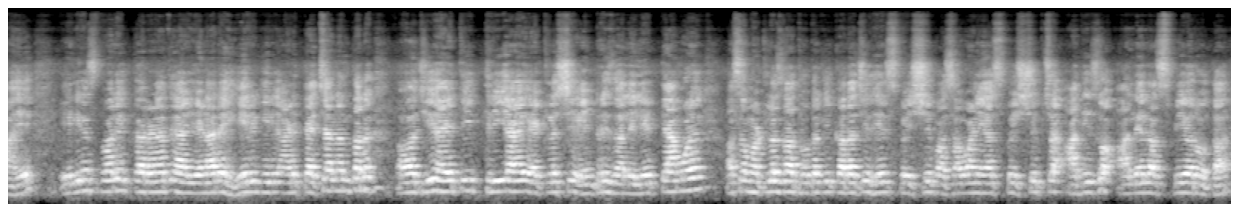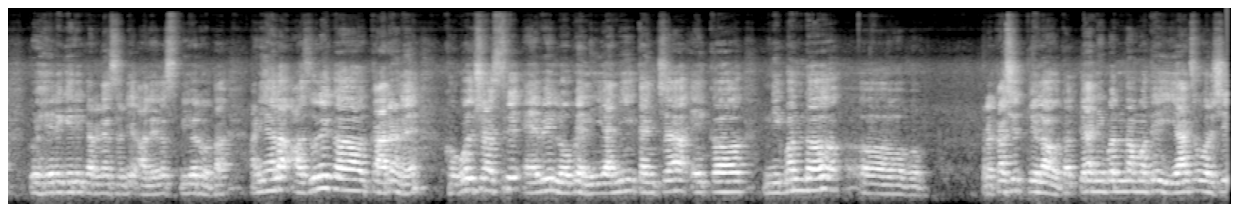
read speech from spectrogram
आहे. एलियन्सद्वारे करण्यात येणारे हेरगिरी आणि त्याच्यानंतर जी आहे ती थ्री आय ॲटलसची एंट्री झालेली आहे. त्यामुळे असं म्हटलं जात होतं की कदाचित हे स्पेसशिप असावं आणि या स्पेसशिपच्या आधी जो आलेला स्पियर होता तो हेरगिरी करण्यासाठी आलेला स्पियर होता. आणि याला अजून एक कारण आहे. खगोलशास्त्री एव्ही लोबेन यांनी त्यांच्या एक निबंध प्रकाशित केला होता. त्या निबंधामध्ये याच वर्षी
